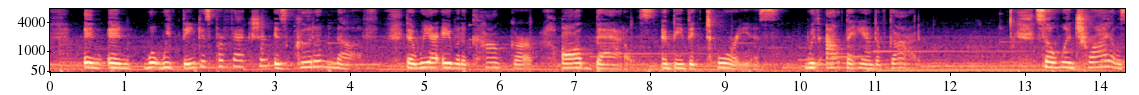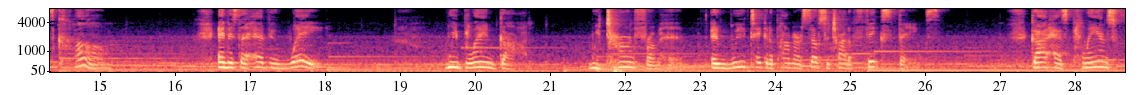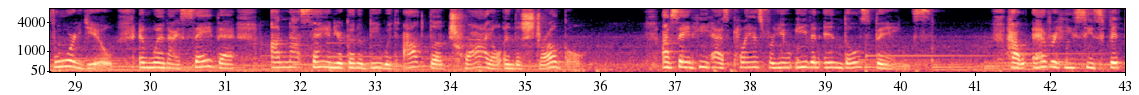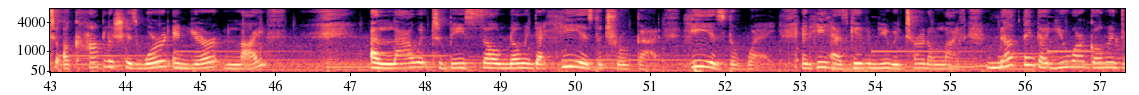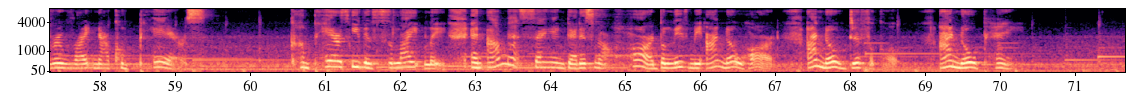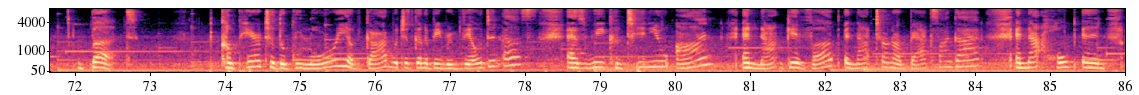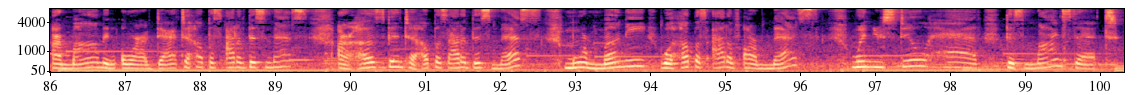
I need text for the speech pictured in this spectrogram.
in in what we think is perfection is good enough that we are able to conquer all battles and be victorious without the hand of God. So when trials come and it's a heavy weight, we blame God. We turn from Him and we take it upon ourselves to try to fix things. God has plans for you. And when I say that, I'm not saying you're going to be without the trial and the struggle. I'm saying He has plans for you even in those things. However, He sees fit to accomplish His word in your life, allow it to be so, knowing that He is the true God, He is the way and He has given you eternal life. Nothing that you are going through right now compares compares even slightly. And I'm not saying that it's not hard. Believe me, I know hard. I know difficult. I know pain. But compared to the glory of God, which is going to be revealed in us as we continue on and not give up and not turn our backs on God and not hope in our mom and or our dad to help us out of this mess, our husband to help us out of this mess, more money will help us out of our mess. When you still have this mindset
